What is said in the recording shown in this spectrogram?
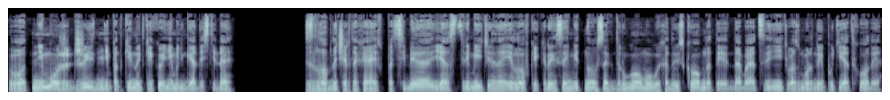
Вот не может жизнь не подкинуть какой-нибудь гадости, да? Злобно чертыхаясь под себя, я стремительно и ловкой крысой метнулся к другому выходу из комнаты, дабы оценить возможные пути отхода.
